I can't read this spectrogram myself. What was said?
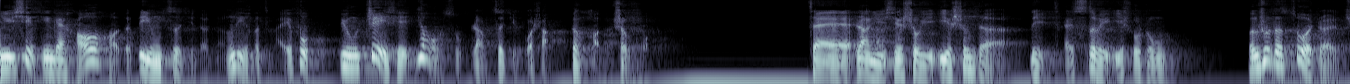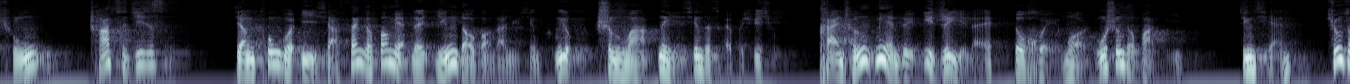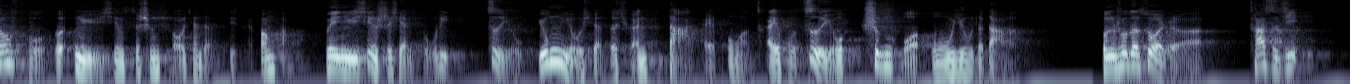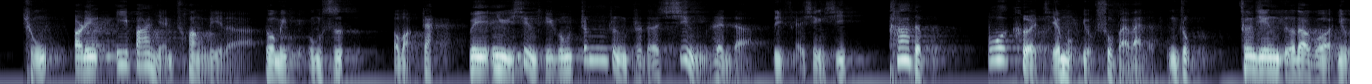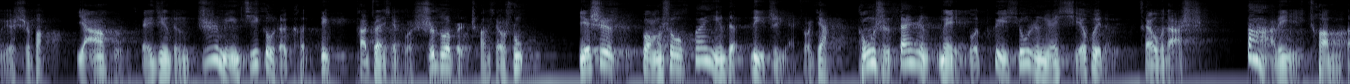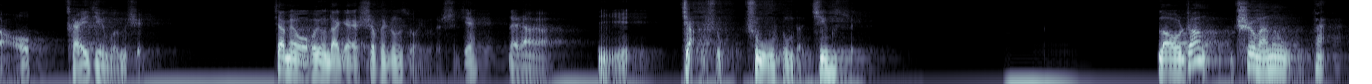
女性应该好好的利用自己的能力和财富，用这些要素让自己过上更好的生活。在《让女性受益一生的理财思维》一书中，本书的作者琼查茨基斯将通过以下三个方面来引导广大女性朋友深挖内心的财富需求，坦诚面对一直以来都讳莫如深的话题——金钱。寻找符合女性自身条件的理财方法，为女性实现独立、自由、拥有选择权，打开通往财富自由、生活无忧的大门。本书的作者查斯基·琼，二零一八年创立了多媒体公司和网站，为女性提供真正值得信任的理财信息。他的播客节目有数百万的听众，曾经得到过《纽约时报》。雅虎财经等知名机构的肯定，他撰写过十多本畅销书，也是广受欢迎的励志演说家，同时担任美国退休人员协会的财务大使，大力倡导财经文学。下面我会用大概十分钟左右的时间来让你讲述书中的精髓。老张吃完了午饭，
